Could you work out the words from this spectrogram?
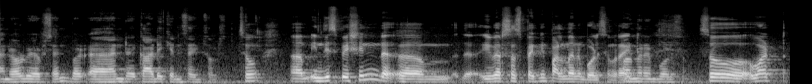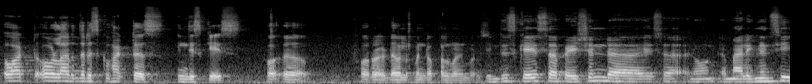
and all we have sent but uh, and uh, cardiac enzymes also So um, in this patient, um, you were suspecting pulmonary embolism, right? pulmonary embolism So what what all are the risk factors in this case for for uh, development of pulmonary embolism? in this case a patient uh, is a known a malignancy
